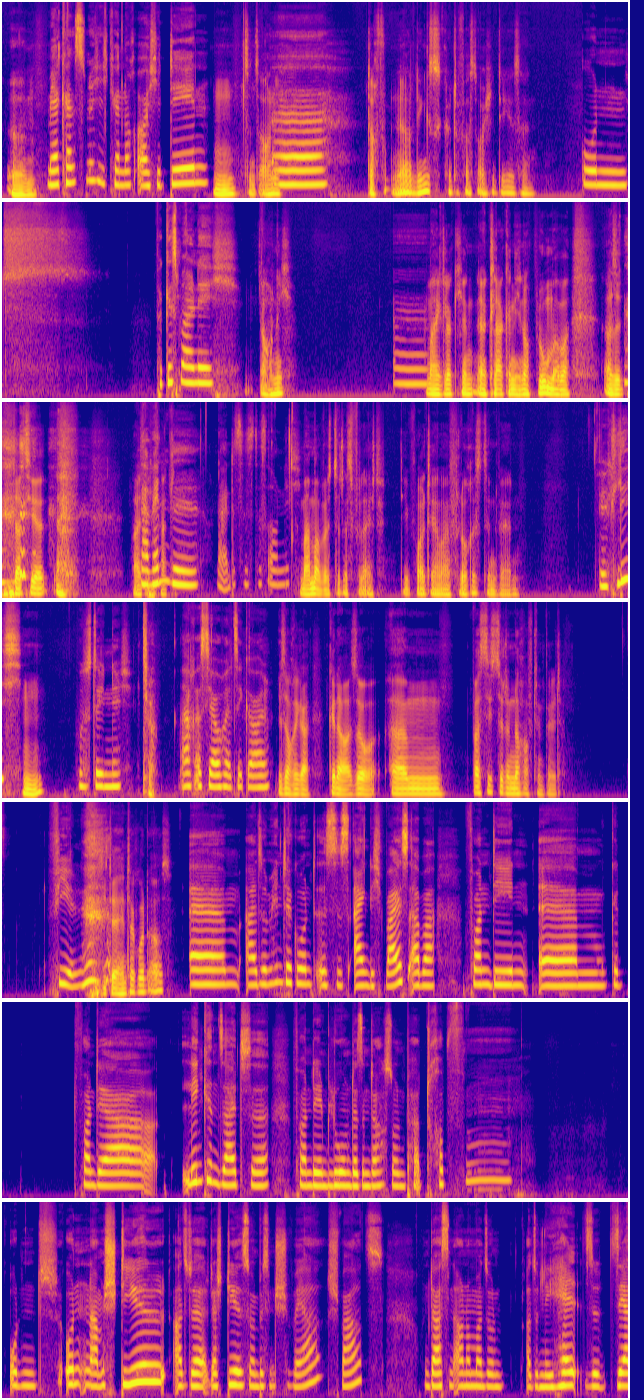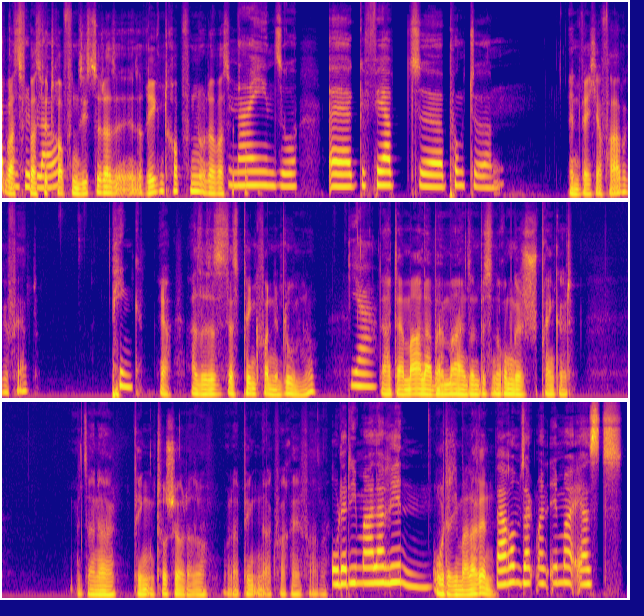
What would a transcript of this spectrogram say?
Ähm, Mehr kennst du nicht? Ich kenne noch Orchideen. sind es auch nicht. Äh, Doch, ja, links könnte fast Orchidee sein. und vergiss mal nicht. Auch nicht. Äh, Maiglöckchen. Ja, klar kenne ich noch Blumen, aber also das hier. nicht. Lavendel. Nein, das ist das auch nicht. Mama wüsste das vielleicht. Die wollte ja mal Floristin werden. Wirklich? Mhm. Wusste ich nicht. Tja. Ach, ist ja auch jetzt egal. Ist auch egal. Genau, so. Ähm, was siehst du denn noch auf dem Bild? Viel. Wie sieht der Hintergrund aus? Ähm, also im Hintergrund ist es eigentlich weiß, aber von den ähm, von der linken Seite von den Blumen, da sind auch so ein paar Tropfen. Und unten am Stiel, also der, der Stiel ist so ein bisschen schwer, schwarz. Und da sind auch nochmal so ein, also nee, hell, so sehr Was, was für dunkelblau. Tropfen siehst du da? Regentropfen oder was? Nein, so äh, gefärbte Punkte. In welcher Farbe gefärbt? Pink. Ja, also das ist das Pink von den Blumen, ne? Ja. Da hat der Maler beim Malen so ein bisschen rumgesprenkelt. Mit seiner pinken Tusche oder so. Oder pinken Aquarellfarbe. Oder die Malerin. Oder die Malerin. Warum sagt man immer erst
